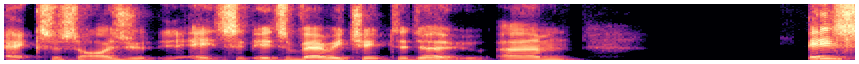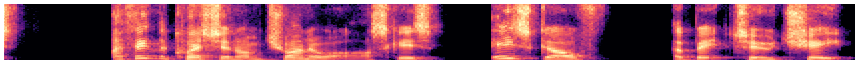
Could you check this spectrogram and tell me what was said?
exercise. It's it's very cheap to do. Um, is I think the question I'm trying to ask is is golf a bit too cheap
